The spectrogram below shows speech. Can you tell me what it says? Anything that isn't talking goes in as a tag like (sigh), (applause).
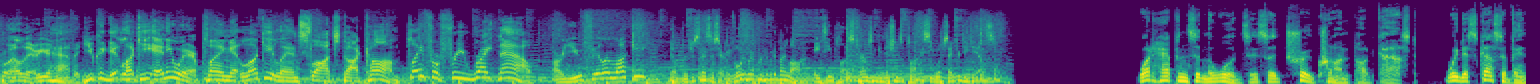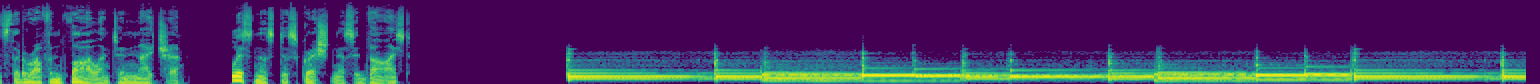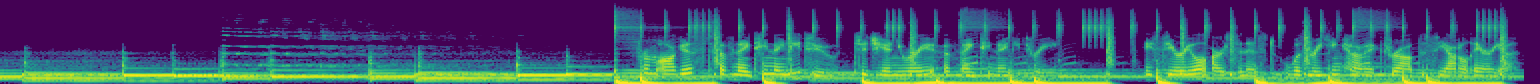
Well, there you have it. You can get lucky anywhere playing at LuckyLandSlots.com. Play for free right now. Are you feeling lucky? No purchase necessary. Void where prohibited by law. 18 plus. Terms and conditions apply. See website for details. What Happens in the Woods is a true crime podcast. We discuss events that are often violent in nature. Listeners' discretion is advised. August of 1992 to January of 1993, a serial arsonist was wreaking havoc throughout the Seattle area.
